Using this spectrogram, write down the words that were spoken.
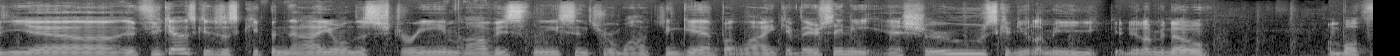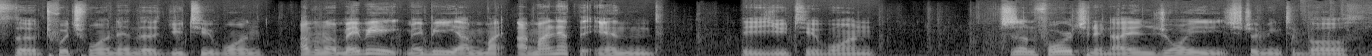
But yeah, if you guys could just keep an eye on the stream, obviously, since you're watching it. But like, if there's any issues, can you let me can you let me know on both the Twitch one and the YouTube one? I don't know. Maybe maybe I might I might have to end the YouTube one. Which is unfortunate. I enjoy streaming to both.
